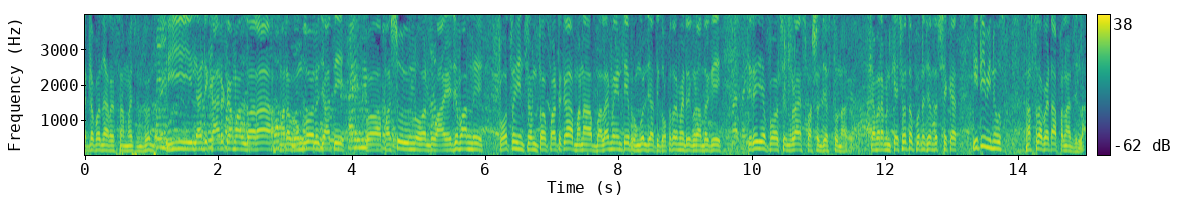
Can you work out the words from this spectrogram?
ఎడ్ల పందాలకు సంబంధించిన ఈ ఇలాంటి కార్యక్రమాల ద్వారా మన ఒంగోలు జాతి పశువులను ఆ యజమాని ప్రోత్సహించడంతో పాటుగా మన బలం ఏంటి ఒంగోలు జాతి గొప్పతనం ఏంటి కూడా అందరికీ తెలియజెప్పవచ్చని కూడా ఆయన స్పష్టం చేస్తున్నారు. కెమెరామెన్ కేశవతో పూర్ణ చంద్రశేఖర్ ఈటీవీ న్యూస్ నర్సరాపేట పల్నాడు జిల్లా.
